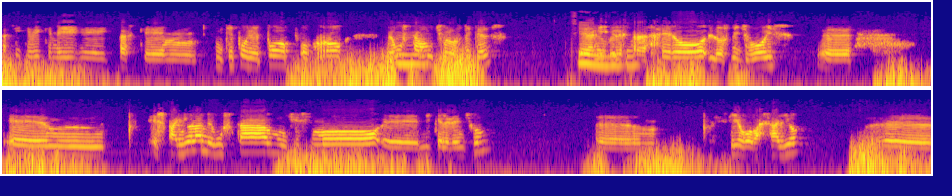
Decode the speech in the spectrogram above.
así que, que me que un tipo de pop o rock, me gustan mucho los Beatles, a nivel extranjero, los Beach Boys. Eh, em, española me gusta muchísimo eh, Miquel Erenchun, eh, Diego Basallo, eh,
